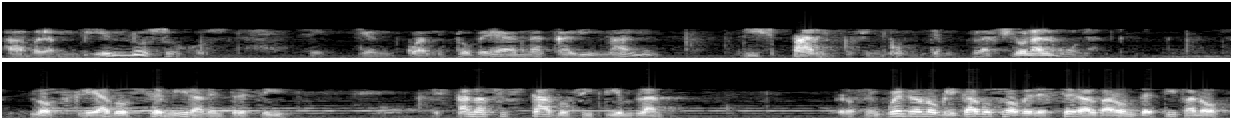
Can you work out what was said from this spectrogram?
Abran bien los ojos. Y en cuanto vean a Calimán, disparen sin contemplación alguna. Los criados se miran entre sí. Están asustados y tiemblan, pero se encuentran obligados a obedecer al varón de Tífano,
